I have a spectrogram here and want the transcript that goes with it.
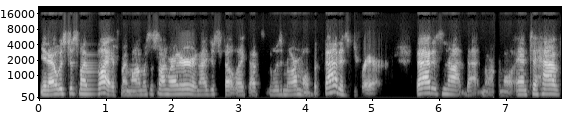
you know, it was just my life. My mom was a songwriter and I just felt like that was normal, but that is rare. That is not that normal. And to have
